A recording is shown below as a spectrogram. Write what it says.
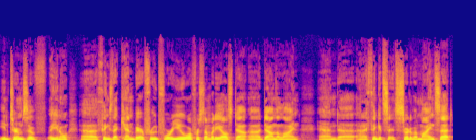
in terms of you know uh, things that can bear fruit for you or for somebody else down uh, down the line. And uh, and I think it's it's sort of a mindset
